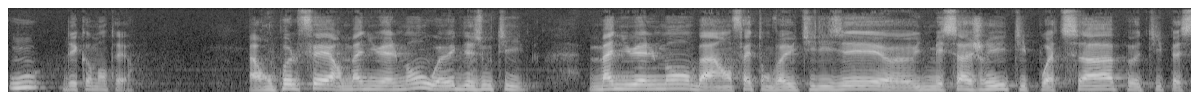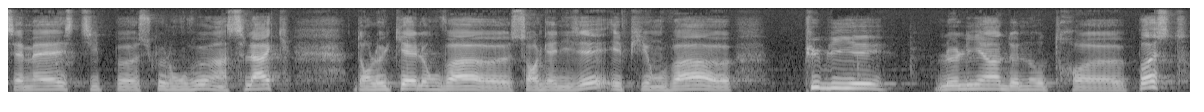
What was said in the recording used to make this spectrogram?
ou des commentaires. Alors on peut le faire manuellement ou avec des outils. Manuellement, bah, en fait, on va utiliser euh, une messagerie type WhatsApp, type SMS, type euh, ce que l'on veut, un Slack, dans lequel on va s'organiser et puis on va publier le lien de notre poste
